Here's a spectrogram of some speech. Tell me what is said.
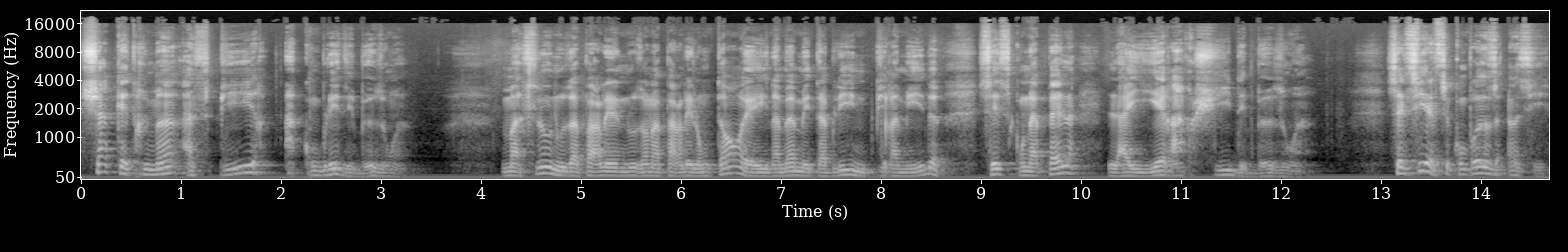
chaque être humain aspire à combler des besoins. Maslow nous, a parlé, nous en a parlé longtemps et il a même établi une pyramide. C'est ce qu'on appelle la hiérarchie des besoins. Celle-ci, elle se compose ainsi.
